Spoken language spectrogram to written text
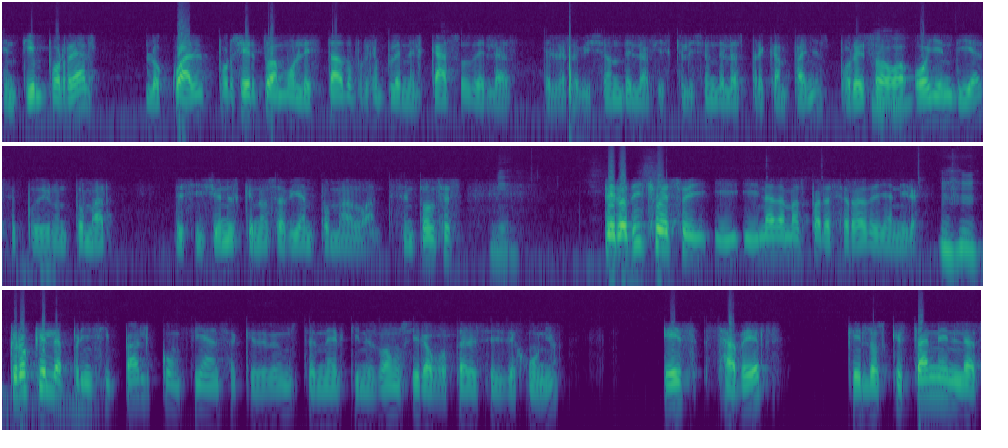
en tiempo real, lo cual, por cierto, ha molestado, por ejemplo, en el caso de, las, de la revisión de la fiscalización de las precampañas. Por eso hoy en día se pudieron tomar decisiones que no se habían tomado antes. Entonces, pero dicho eso y, nada más para cerrar de Yanira, creo que la principal confianza que debemos tener quienes vamos a ir a votar el 6 de junio es saber que los que están en las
